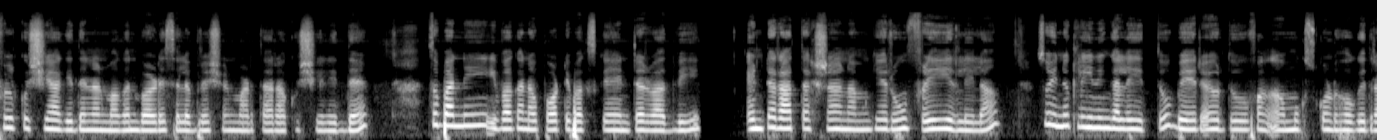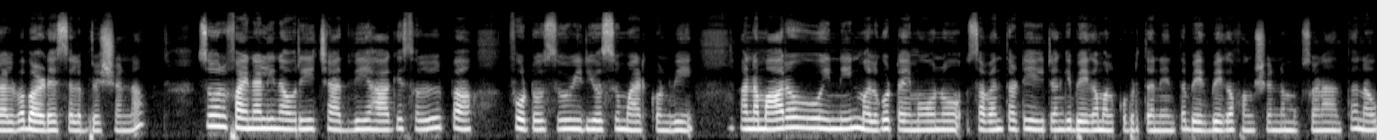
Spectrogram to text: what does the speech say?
ಫುಲ್ ಖುಷಿಯಾಗಿದ್ದೆ. ನನ್ನ ಮಗನ ಬರ್ಡೇ ಸೆಲೆಬ್ರೇಷನ್ ಮಾಡ್ತಾರ ಖುಷಿಯಲ್ಲಿದ್ದೆ. ಸೊ ಬನ್ನಿ, ಇವಾಗ ನಾವು ಪಾರ್ಟಿ ಬಾಕ್ಸ್ಗೆ ಎಂಟರ್ ಆದ್ವಿ. ಎಂಟರ್ ಆದ ತಕ್ಷಣ ನಮಗೆ ರೂಮ್ ಫ್ರೀ ಇರಲಿಲ್ಲ. ಸೊ ಇನ್ನೂ ಕ್ಲೀನಿಂಗಲ್ಲೇ ಇತ್ತು. ಬೇರೆಯವ್ರದ್ದು ಫ ಮುಗಿಸ್ಕೊಂಡು ಹೋಗಿದ್ರಲ್ವ ಬರ್ಡೇ ಸೆಲೆಬ್ರೇಷನ್ನ ಸೊ ಫೈನಲಿ ನಾವು ರೀಚ್ ಆದ್ವಿ. ಹಾಗೆ ಸ್ವಲ್ಪ ಫೋಟೋಸು ವೀಡಿಯೋಸು ಮಾಡ್ಕೊಂಡ್ವಿ. ನಮ್ಮ ಆರವು ಇನ್ನೇನು ಮಲಗೋ ಟೈಮು ಅವನು ಸೆವೆನ್ ತರ್ಟಿ ಏಯ್ಟ್ ಹಂಗೆ ಬೇಗ ಮಲ್ಕೊಬಿಡ್ತಾನೆ ಅಂತ ಬೇಗ ಬೇಗ ಫಂಕ್ಷನ್ನ ಮುಗಿಸೋಣ ಅಂತ ನಾವು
